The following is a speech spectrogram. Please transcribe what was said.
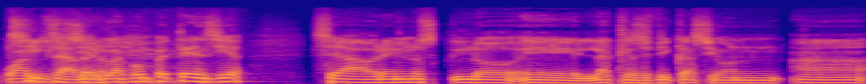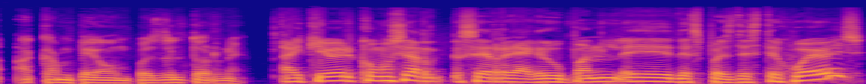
cuando Sí, claro. se cierra la competencia, se abren los, lo- eh, la clasificación a, a campeón pues del torneo. Hay que ver cómo se, se reagrupan eh, después de este jueves.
